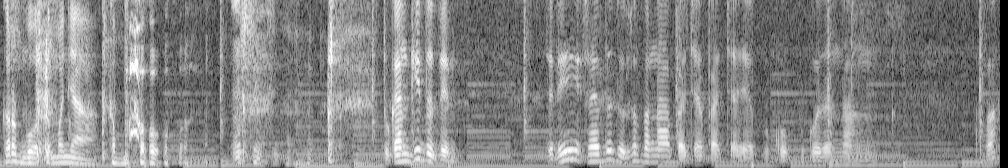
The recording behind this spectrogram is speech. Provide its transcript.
Kerbo temannya kebo. Bukan gitu, Tin. Jadi saya tuh dulu pernah baca-baca ya buku-buku tentang apa?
